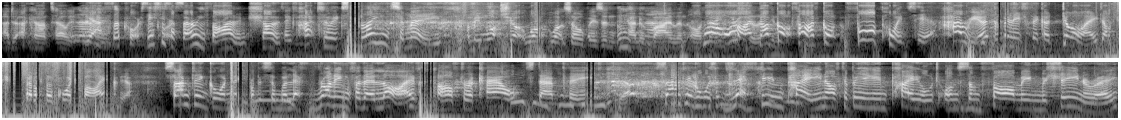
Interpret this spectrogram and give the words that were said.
I, I can't tell you. yes, of course. This is a very violent show. They've had to explain to me. I mean, what show, what what soap isn't mm, kind of violent or Well, all right. I've know- got I've got four points here. Harriet, the village vicar, died after she fell off her quad bike. Yeah. Sam Dingle and Nick Robinson were left running for their lives after a cow stampede. Sam Dingle was left in pain after being impaled on some farming machinery.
